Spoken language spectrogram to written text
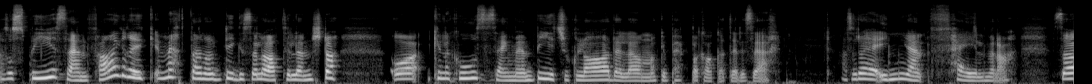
Altså spise en fargerik, mettende og digg salat til lunsj, da. Og kunne kose seg med en bit sjokolade eller noen pepperkaker til dessert. Altså, det er ingen feil med det. Så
